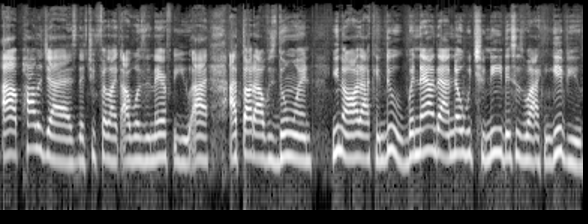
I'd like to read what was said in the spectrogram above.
I apologize that you feel like I wasn't there for you. I, I thought I was doing, you know, all I can do. But now that I know what you need, this is what I can give you.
